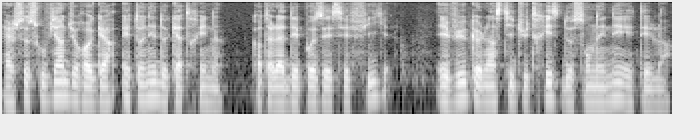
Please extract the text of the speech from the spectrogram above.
Elle se souvient du regard étonné de Catherine, quand elle a déposé ses filles et vu que l'institutrice de son aîné était là.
